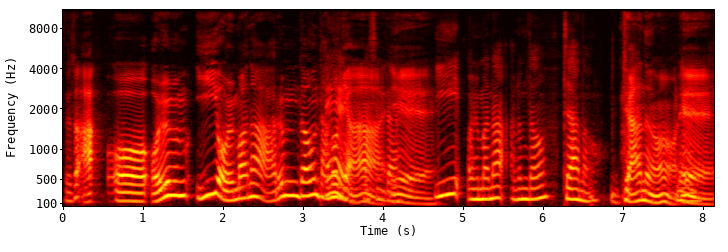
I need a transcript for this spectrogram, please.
그래서 아, 어, 얼, 이 얼마나 아름다운 단어냐. 네, 맞습니다. 예. 이 얼마나 아름다운 단어. 단어. 네. 예.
